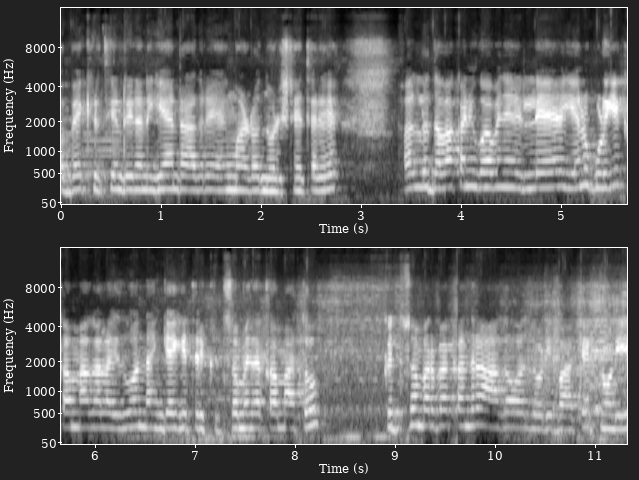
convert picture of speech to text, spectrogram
ಒಬ್ಬಾಕಿರ್ತೀನಿ ರೀ, ನನಗೆ ಏನಾರ ಆದರೆ ಹೆಂಗೆ ಮಾಡೋದು ನೋಡಿ ಸ್ನೇಹಿತರೆ. ಅಲ್ಲೂ ದವಾಖಾನಿಗೆ ಹೋಗಿ ಬಂದೀನಿ ಇಲ್ಲೇ, ಏನು ಗುಳಿಗೆ ಕಮ್ಮಿ ಆಗಲ್ಲ, ಇದು ಒಂದು ಹಂಗೆ ಆಗೈತೆ ರೀ ಕಿತ್ಸೊಂಬಂದ ಕಮ್ಮಿ ಆಯ್ತು ಕಿತ್ಸೊಂಬರ್ಬೇಕಂದ್ರೆ ಆಗವಲ್ ನೋಡಿ, ಬಾಕೆಟ್ ನೋಡಿ.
